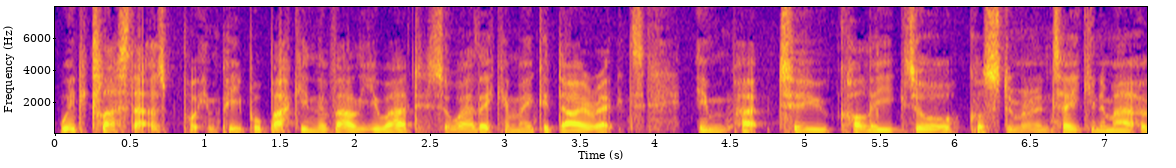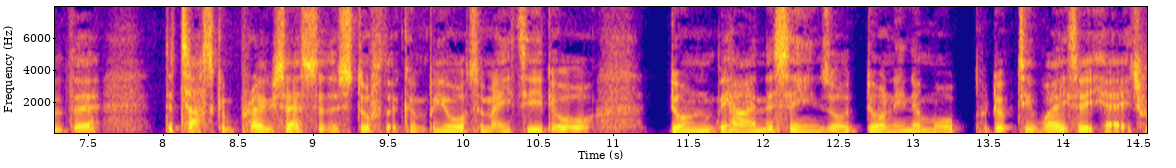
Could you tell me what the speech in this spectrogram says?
we'd class that as putting people back in the value add, so where they can make a direct impact to colleagues or customer and taking them out of the the task and process, so the stuff that can be automated or done behind the scenes or done in a more productive way. So yeah, it's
